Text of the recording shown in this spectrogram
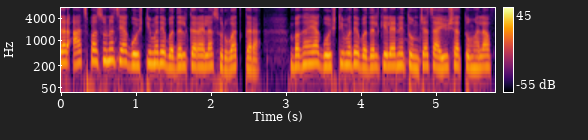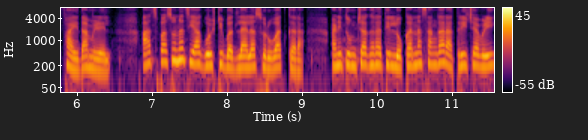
तर आजपासूनच या गोष्टीमध्ये बदल करायला सुरुवात करा. बघा या गोष्टीमध्ये बदल केल्याने तुमच्याच आयुष्यात तुम्हाला फायदा मिळेल. आजपासूनच या गोष्टी बदलायला सुरुवात करा. आणि तुमच्या घरातील लोकांना सांगा रात्रीच्या वेळी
